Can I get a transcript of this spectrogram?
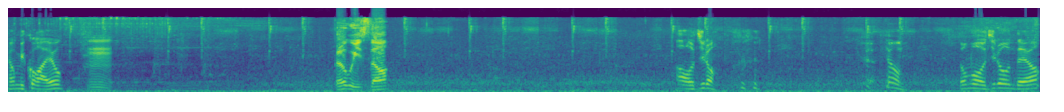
형 믿고 가요? 그러고 있어 아 어지러 형 너무 어지러운데요?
